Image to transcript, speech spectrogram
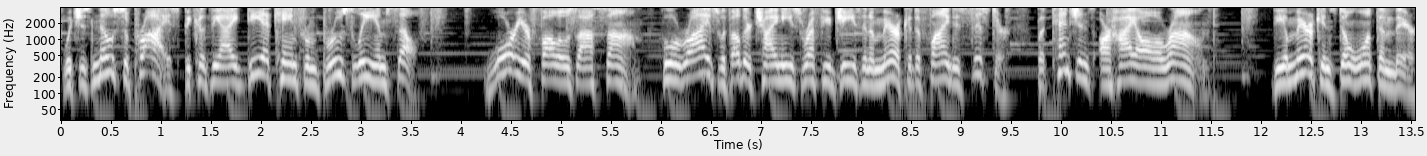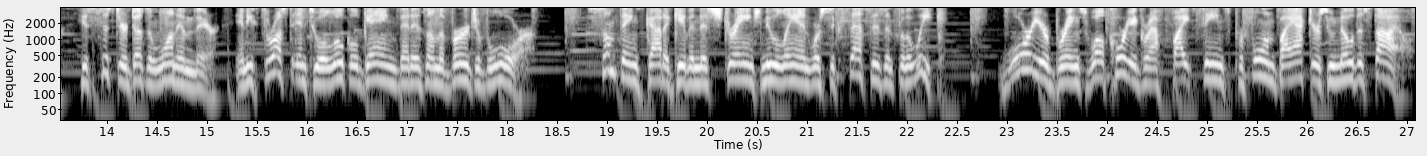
which is no surprise because the idea came from Bruce Lee himself. Warrior follows Assam, who arrives with other Chinese refugees in America to find his sister, but tensions are high all around. The Americans don't want them there, his sister doesn't want him there, and he's thrust into a local gang that is on the verge of war. Something's gotta give in this strange new land where success isn't for the weak. Warrior brings well-choreographed fight scenes performed by actors who know the style.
